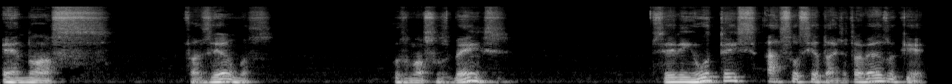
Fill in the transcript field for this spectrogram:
é nós fazermos os nossos bens serem úteis à sociedade através do quê?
